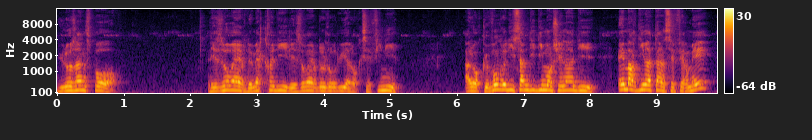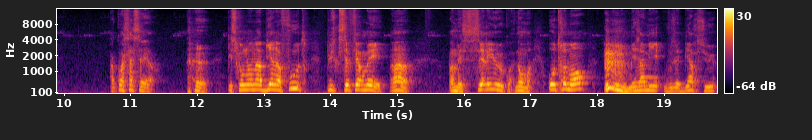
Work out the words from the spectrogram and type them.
du Lausanne Sport, les horaires de mercredi, les horaires d'aujourd'hui, alors que c'est fini, alors que vendredi, samedi, dimanche et lundi et mardi matin c'est fermé, à quoi ça sert Qu'est-ce qu'on en a bien à foutre puisque c'est fermé hein? Ah mais sérieux quoi. Non, bah, autrement, mes amis, vous êtes bien reçus.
